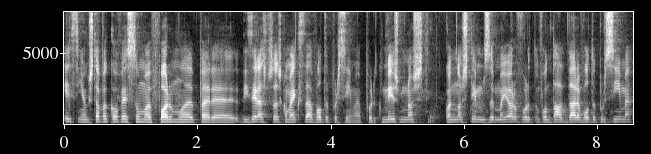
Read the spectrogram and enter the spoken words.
É assim, eu gostava que houvesse uma fórmula para dizer às pessoas como é que se dá a volta por cima, porque mesmo nós, quando nós temos a maior vontade de dar a volta por cima,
